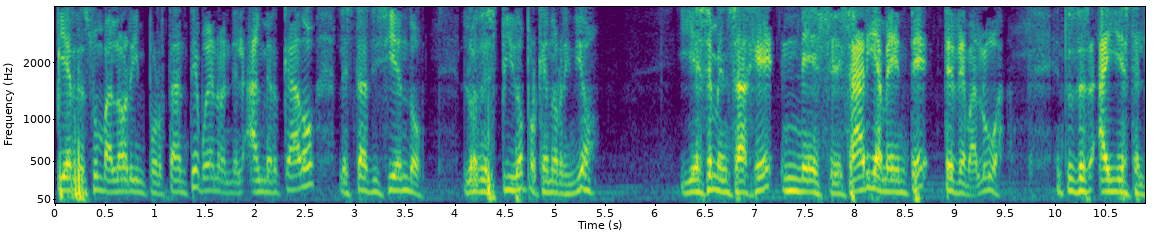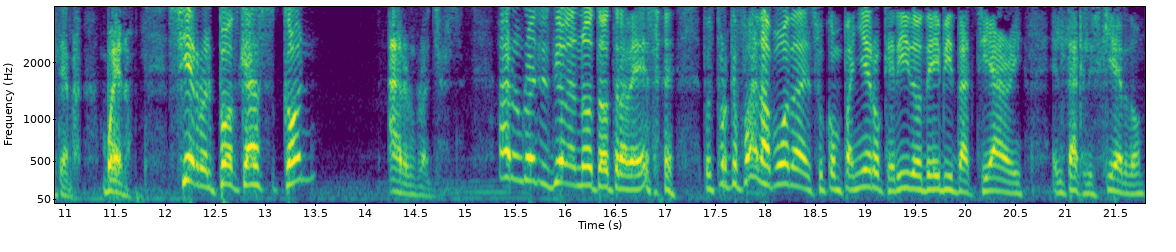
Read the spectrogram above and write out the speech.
pierdes un valor importante, bueno, en el, al mercado le estás diciendo, lo despido porque no rindió. Y ese mensaje necesariamente te devalúa. Entonces, ahí está el tema. Bueno, cierro el podcast con Aaron Rodgers. Aaron Rodgers dio la nota otra vez, pues porque fue a la boda de su compañero querido David Bakhtiari, el tackle izquierdo.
